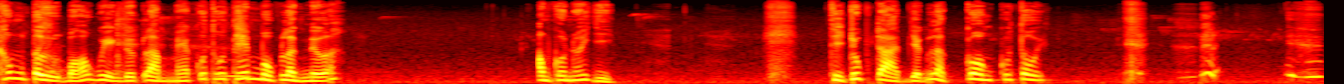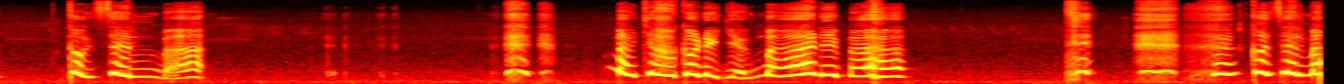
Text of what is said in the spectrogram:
Không từ bỏ quyền được làm mẹ của tôi thêm một lần nữa. Ông có nói gì? Thì Trúc Trà vẫn là con của tôi. Con xin ba Ba cho con được dẫn má đi ba Con xin ba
